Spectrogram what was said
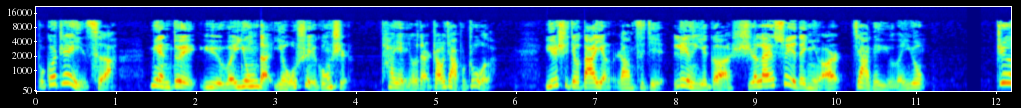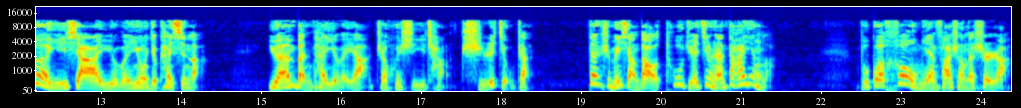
不过这一次啊，面对宇文邕的游说攻势，他也有点招架不住了。于是就答应让自己另一个十来岁的女儿嫁给宇文邕，这一下宇文邕就开心了。原本他以为啊这会是一场持久战，但是没想到突厥竟然答应了。不过后面发生的事儿啊，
